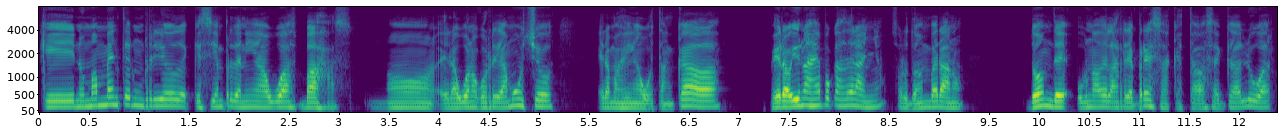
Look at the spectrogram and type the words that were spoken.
que normalmente era un río que siempre tenía aguas bajas. no, el agua no corría mucho, era más bien agua estancada. Pero había unas épocas del año, sobre todo en verano, donde una de las represas que estaba cerca del lugar,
